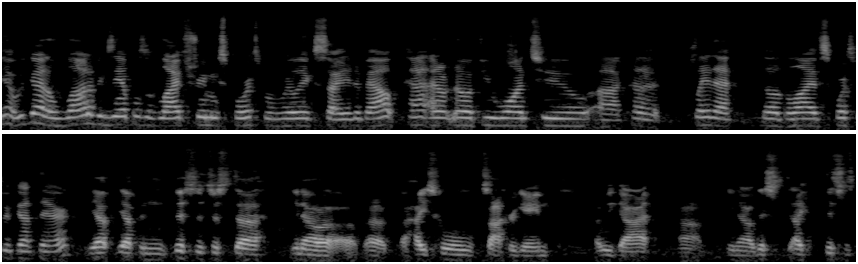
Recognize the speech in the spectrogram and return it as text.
Yeah, we've got a lot of examples of live streaming sports we're really excited about. Pat, I don't know if you want to uh, kind of play that the, the live sports we've got there. yep, yep. And this is just uh, you know a, a, high school soccer game that we got. Um, you know, this I, this is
